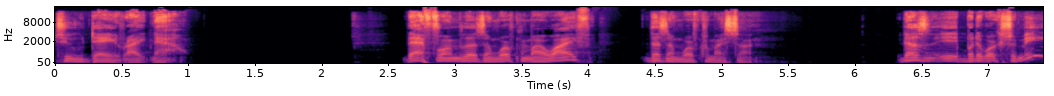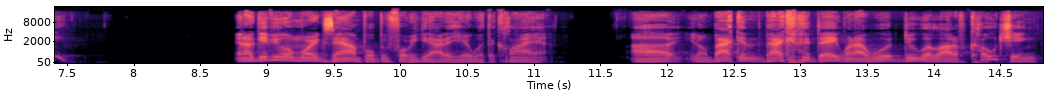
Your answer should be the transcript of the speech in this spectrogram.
today, right now. That formula doesn't work for my wife, doesn't work for my son. It doesn't, it, but it works for me. And I'll give you one more example before we get out of here with the client. Uh, you know, back in back in the day when I would do a lot of coaching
